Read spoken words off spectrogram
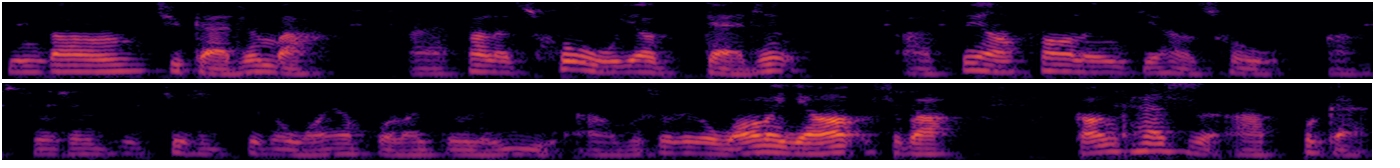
应当去改正吧，哎，犯了错误要改正啊，这样方能减少错误啊，所以说这就是这个亡羊补牢给我们的寓意啊。我们说这个亡了羊是吧？刚开始啊不改，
